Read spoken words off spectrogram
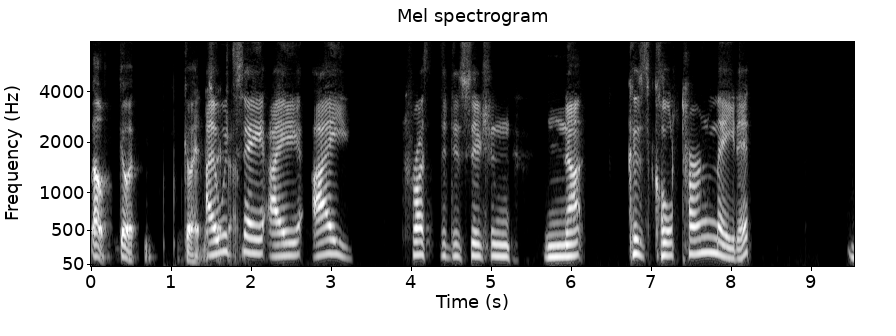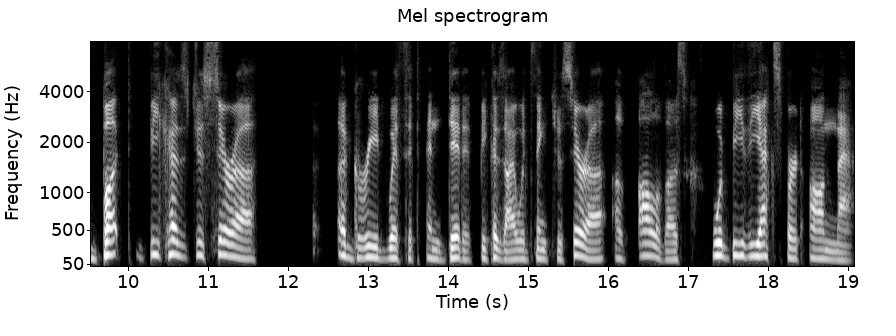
oh, go ahead. go ahead. I would John. say I I trust the decision not because Koltarn made it, but because Jasira agreed with it and did it because I would think Jasira of all of us would be the expert on that.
